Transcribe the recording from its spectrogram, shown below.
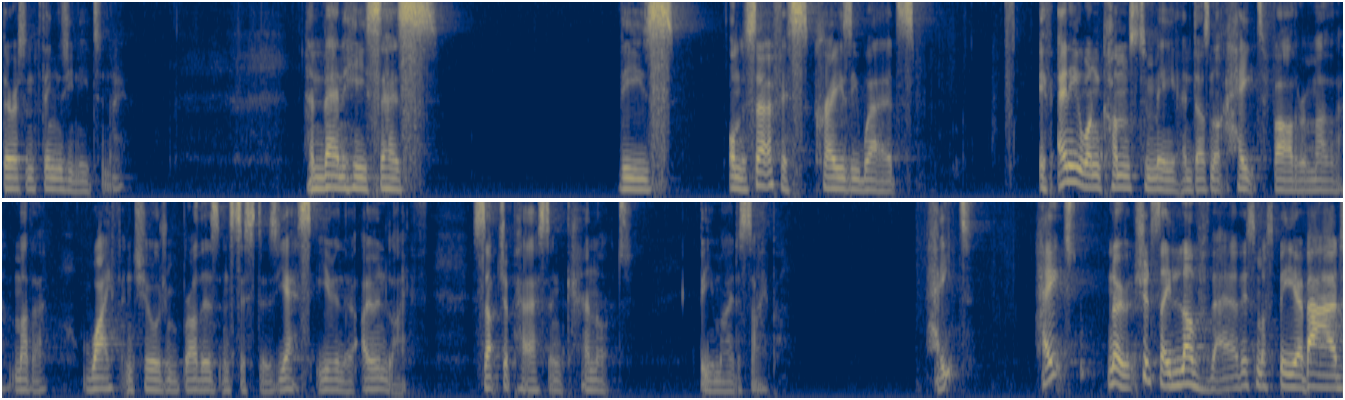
there are some things you need to know. And then he says these, on the surface, crazy words. If anyone comes to me and does not hate father and mother, mother, wife and children, brothers and sisters, yes, even their own life, such a person cannot be my disciple. Hate? Hate? No, it should say love there. This must be a bad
